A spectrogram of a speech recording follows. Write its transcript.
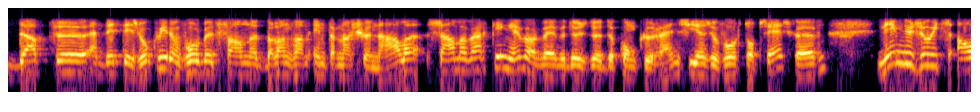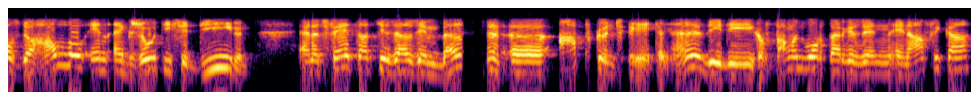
dat, uh, en dit is ook weer een voorbeeld van het belang van internationale samenwerking, hè, waarbij we dus de, de concurrentie enzovoort opzij schuiven. Neem nu zoiets als de handel in exotische dieren. En het feit dat je zelfs in België uh, aap kunt eten, hè, die, die gevangen wordt ergens in, in Afrika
